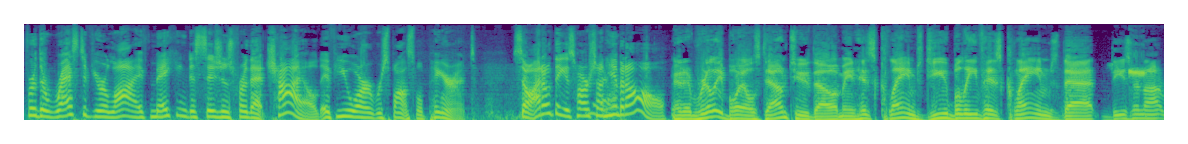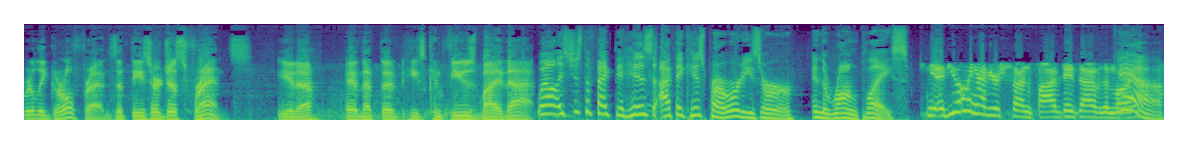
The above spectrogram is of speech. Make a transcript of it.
for the rest of your life, making decisions for that child if you are a responsible parent. So I don't think it's harsh on him at all. And it really boils down to, though, I mean, his claims. Do you believe his claims that these are not really girlfriends, that these are just friends, you know, and that the, he's confused by that? Well, it's just the fact that his. I think his priorities are in the wrong place. Yeah, if you only have your son five days out of the month, Yeah.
